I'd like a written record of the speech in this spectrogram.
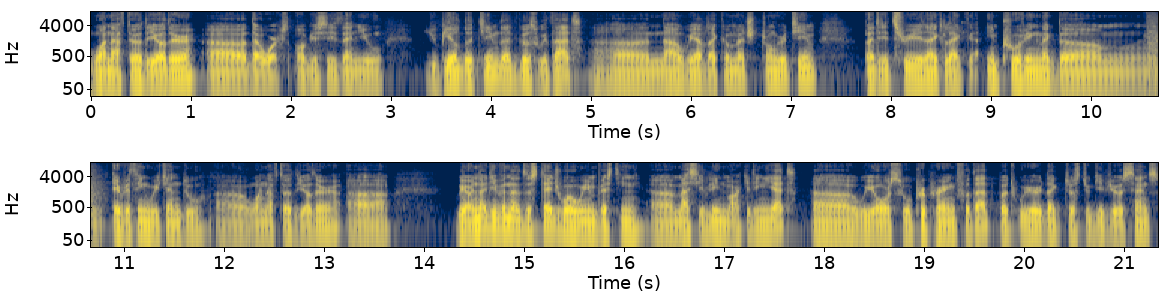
one after the other uh, that works. Obviously, then you you build the team that goes with that. Uh, now we have like a much stronger team, but it's really like like improving like the um, everything we can do uh, one after the other. Uh, we are not even at the stage where we're investing uh, massively in marketing yet. Uh, we're also preparing for that, but we're like just to give you a sense,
